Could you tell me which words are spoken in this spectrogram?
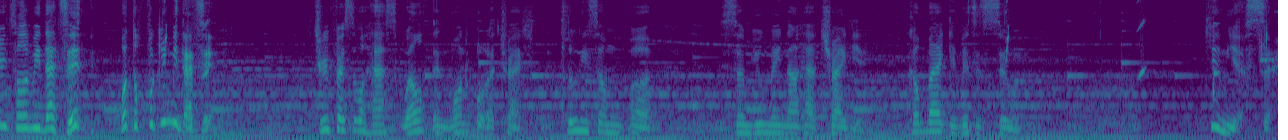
you telling me that's it? What the fuck you mean that's it? Dream Festival has wealth and wonderful attractions, including some, uh, some you may not have tried yet. Come back and visit soon. Give me a sec.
